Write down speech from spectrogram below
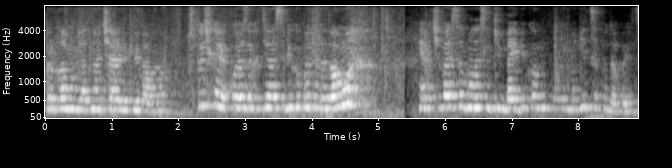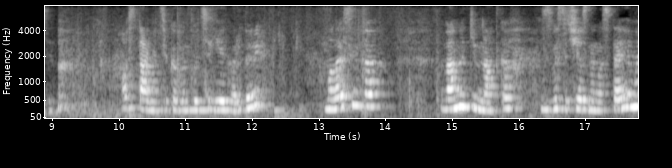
Проблему м'ятного чаю ліквідовано. Штучка, яку я захотіла собі купити додому. Я відчуваю себе малесеньким бейбіком, і мені це подобається. Останню цікавинку цієї квартири. Малесенька ванна кімнатка з височезними стелями.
